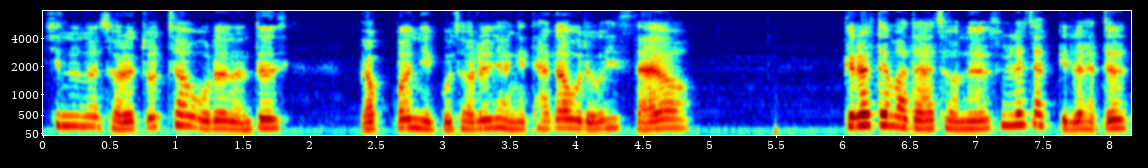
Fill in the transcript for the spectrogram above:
신우는 저를 쫓아오려는 듯 몇 번이고 저를 향해 다가오려고 했어요. 그럴 때마다 저는 술래잡기를 하듯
